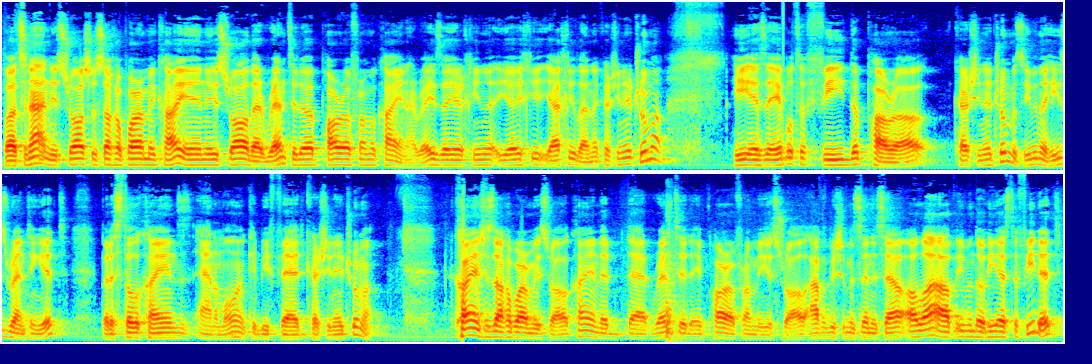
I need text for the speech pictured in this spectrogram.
But it's not in Yisrael Shasachar Para Mekayin, Yisrael that rented a para from a Kayan. He is able to feed the para Kashine Truma. So even though he's renting it, but it's still a Kayan's animal and can be fed Kashine Truma. Kayan Shazachabar Yisrael, Kayan that, that rented a para from Yisrael, Alav, even though he has to feed it,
